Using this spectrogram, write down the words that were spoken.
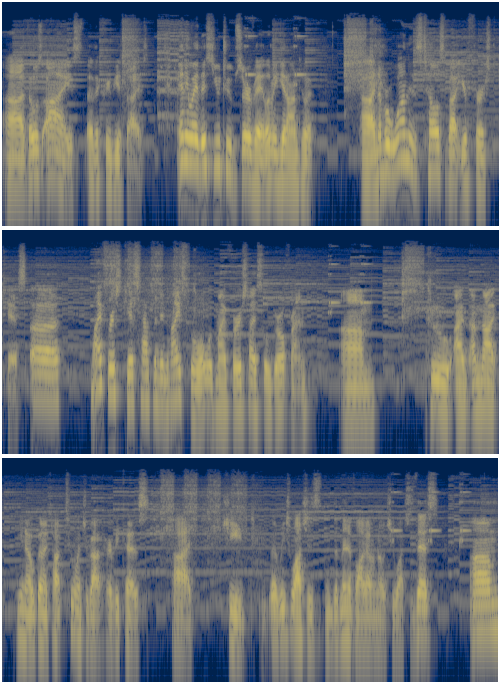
Uh, those eyes are the creepiest eyes. Anyway, this YouTube survey, let me get on to it. Uh, number one is tell us about your first kiss. Uh, my first kiss happened in high school with my first high school girlfriend, um, who I, am not, you know, going to talk too much about her because uh, she at least watches the Minute Vlog. I don't know if she watches this. Um,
